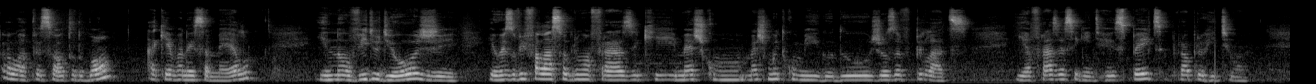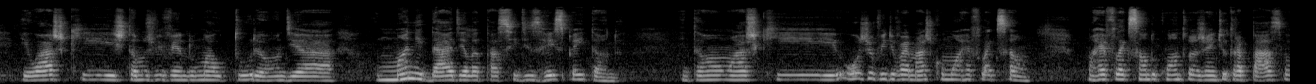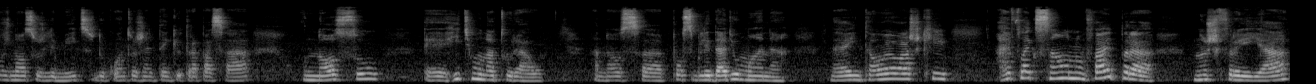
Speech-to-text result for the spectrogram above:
Olá pessoal, tudo bom? Aqui é Vanessa Mello e no vídeo de hoje eu resolvi falar sobre uma frase que mexe, com, mexe muito comigo, do Joseph Pilates. E a frase é a seguinte: respeite seu próprio ritmo. Eu acho que estamos vivendo uma altura onde a humanidade ela está se desrespeitando. Então acho que hoje o vídeo vai mais como uma reflexão uma reflexão do quanto a gente ultrapassa os nossos limites, do quanto a gente tem que ultrapassar o nosso é, ritmo natural, a nossa possibilidade humana. Né? Então eu acho que a reflexão não vai para nos frear,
